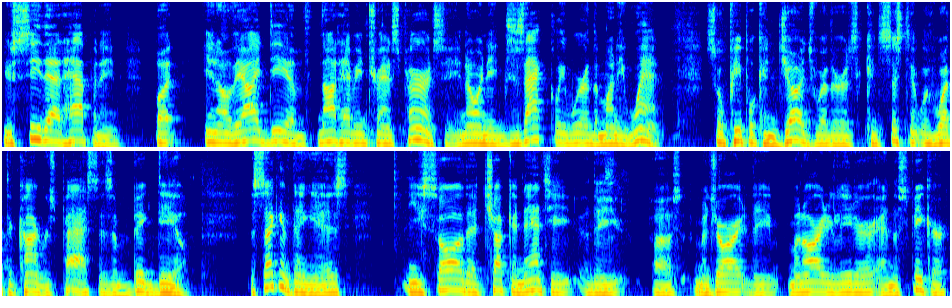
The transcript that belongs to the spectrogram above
you see that happening. But, you know, the idea of not having transparency, knowing exactly where the money went so people can judge whether it's consistent with what the Congress passed is a big deal. The second thing is you saw that Chuck and Nancy, the uh, majority, the minority leader and the speaker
